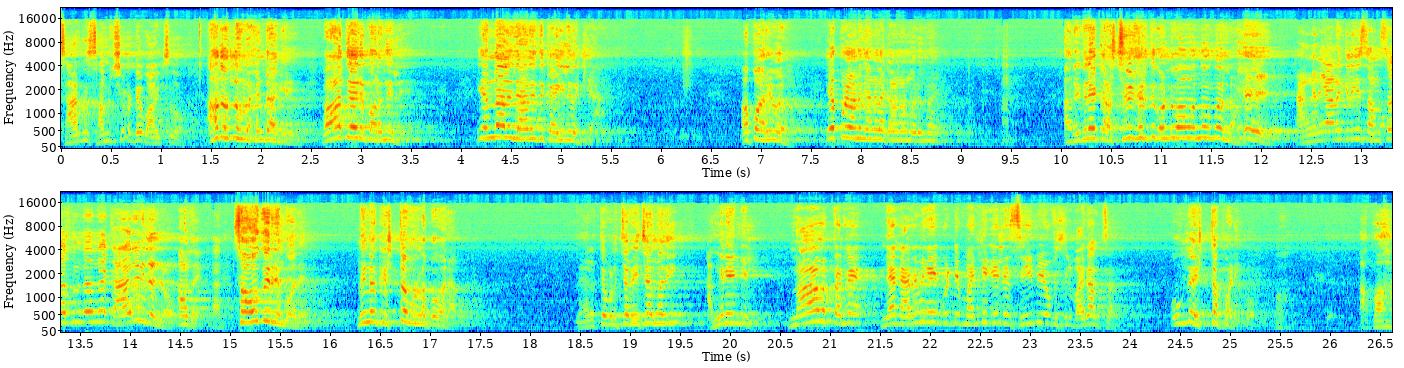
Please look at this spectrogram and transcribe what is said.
സാറിന് സംശയമുണ്ടെങ്കിൽ വായിച്ചു നോക്കാം. അതൊന്നും വേണ്ടാകെ വാദ്യാർ പറഞ്ഞില്ലേ? എന്നാലും ഞാനിത് കയ്യിൽ വെക്കുക അപ്പൊ അറിവ് എപ്പോഴാണ് ഞങ്ങളെ കാണാൻ വരുന്നത് അറിവിനെ കസ്റ്റഡിയിൽ എടുത്ത് കൊണ്ടുപോകാൻ വന്നൊന്നല്ല അങ്ങനെയാണെങ്കിൽ ഈ സംസാരത്തിന് തന്നെ കാര്യമില്ലല്ലോ. അതെ സൗകര്യം പോലെ. നിങ്ങൾക്ക് ഇഷ്ടമുള്ളപ്പോ വരാം. നേരത്തെ വിളിച്ചറിയിച്ചാൽ മതി. അങ്ങനെയെങ്കിൽ നാളെ തന്നെ ഞാൻ അറിവിനെ കൂട്ടി മല്ലികയിലെ സി ബി ഓഫീസിൽ വരാം സാർ ഉങ്ക ഇഷ്ടപ്പടി. അപ്പാ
